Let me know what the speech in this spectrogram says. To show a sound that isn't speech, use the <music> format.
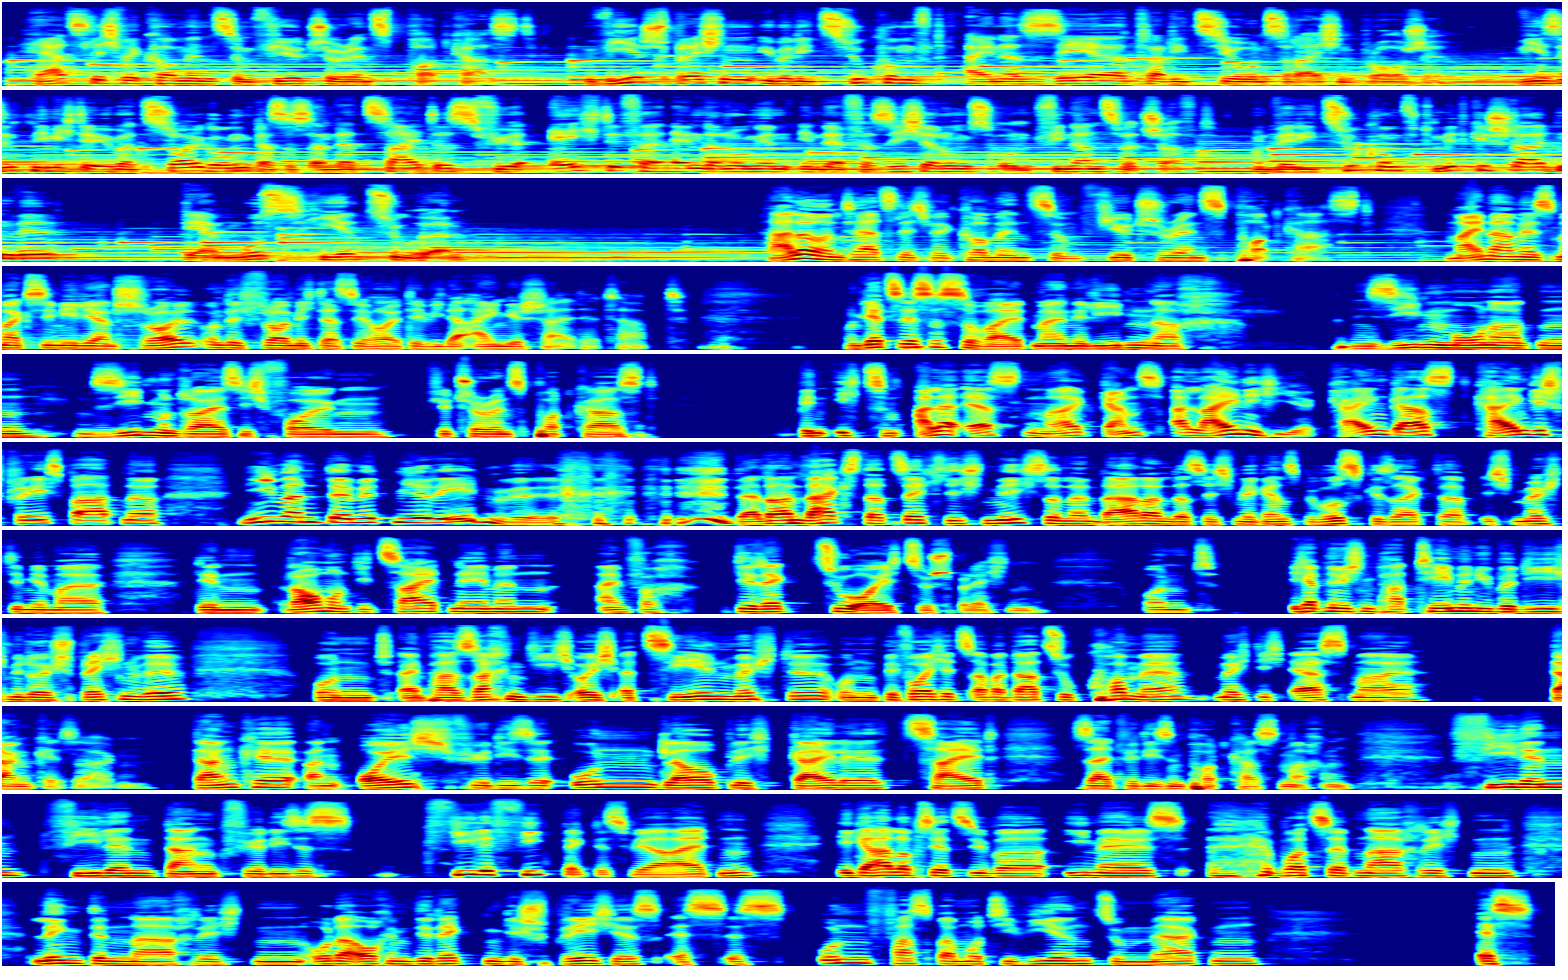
Herzlich willkommen zum Futurance Podcast. Wir sprechen über die Zukunft einer sehr traditionsreichen Branche. Wir sind nämlich der Überzeugung, dass es an der Zeit ist für echte Veränderungen in der Versicherungs- und Finanzwirtschaft. Und wer die Zukunft mitgestalten will, der muss hier zuhören. Hallo und herzlich willkommen zum Futurance Podcast. Mein Name ist Maximilian Schroll und ich freue mich, dass ihr heute wieder eingeschaltet habt. Und jetzt ist es soweit, meine Lieben, nach sieben Monaten, 37 Folgen Futurance Podcast bin ich zum allerersten Mal ganz alleine hier. Kein Gast, kein Gesprächspartner, niemand, der mit mir reden will. <laughs> daran lag es tatsächlich nicht, sondern daran, dass ich mir ganz bewusst gesagt habe, ich möchte mir mal den Raum und die Zeit nehmen, einfach direkt zu euch zu sprechen. Und ich habe nämlich ein paar Themen, über die ich mit euch sprechen will und ein paar Sachen, die ich euch erzählen möchte. Und bevor ich jetzt aber dazu komme, möchte ich erstmal Danke sagen. Danke an euch für diese unglaublich geile Zeit, seit wir diesen Podcast machen. Vielen, vielen Dank für dieses viele Feedback, das wir erhalten. Egal, ob es jetzt über E-Mails, <laughs> WhatsApp-Nachrichten, LinkedIn-Nachrichten oder auch im direkten Gespräch ist. Es ist unfassbar motivierend zu merken, es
